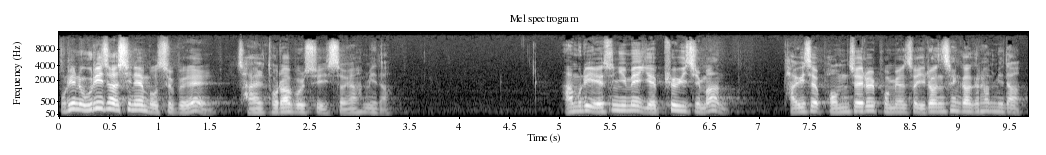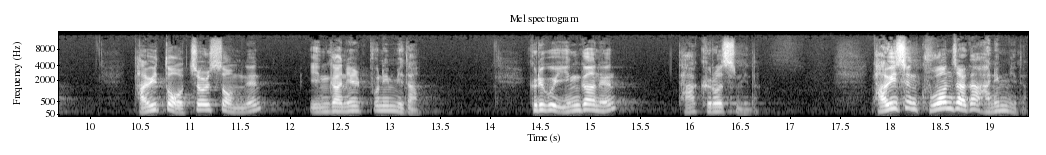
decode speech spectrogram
우리는 우리 자신의 모습을 잘 돌아볼 수 있어야 합니다. 아무리 예수님의 예표이지만 다윗의 범죄를 보면서 이런 생각을 합니다. 다윗도 어쩔 수 없는 인간일 뿐입니다. 그리고 인간은 다 그렇습니다. 다윗은 구원자가 아닙니다.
